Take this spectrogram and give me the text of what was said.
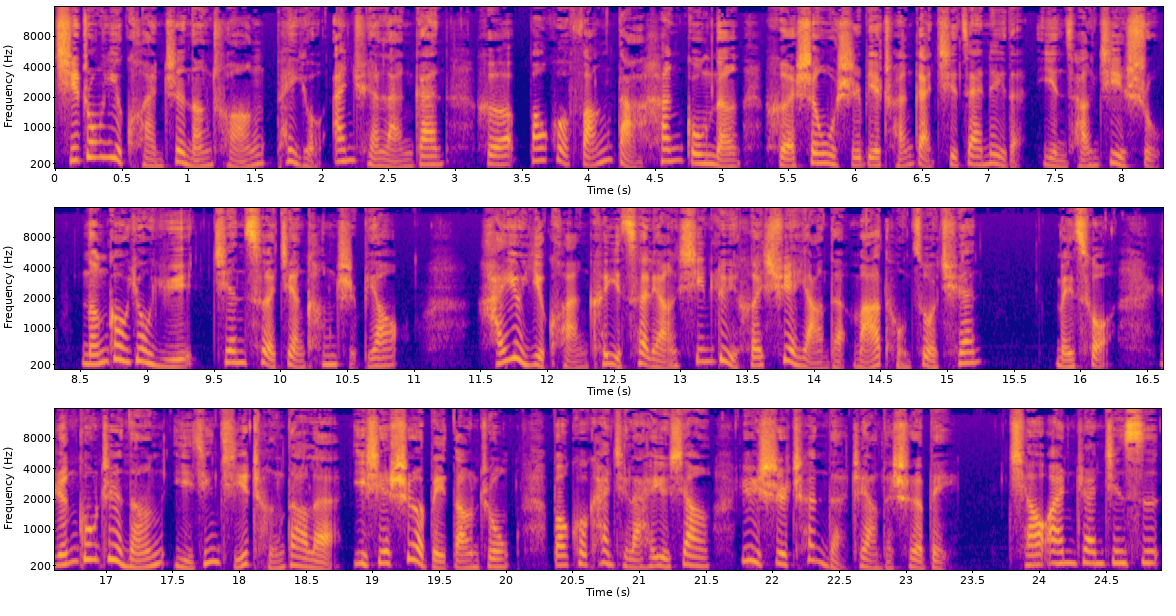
其中一款智能床配有安全栏杆和包括防打鼾功能和生物识别传感器在内的隐藏技术。能够用于监测健康指标，还有一款可以测量心率和血氧的马桶座圈。没错，人工智能已经集成到了一些设备当中，包括看起来还有像浴室秤的这样的设备。乔安·詹金斯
